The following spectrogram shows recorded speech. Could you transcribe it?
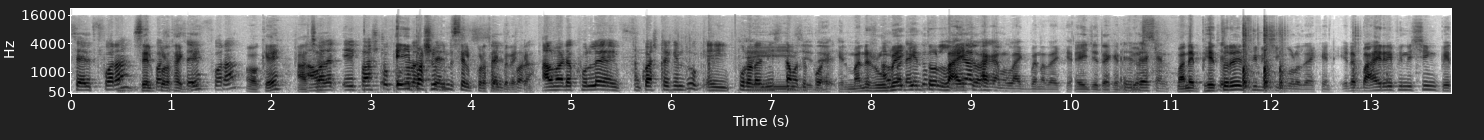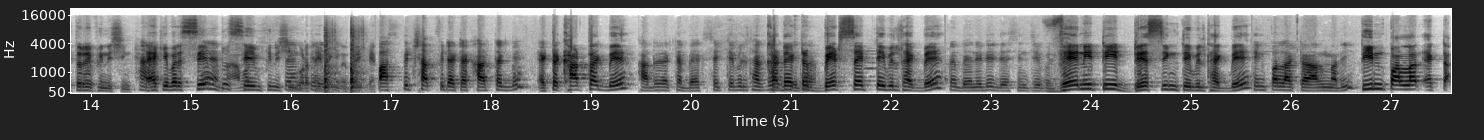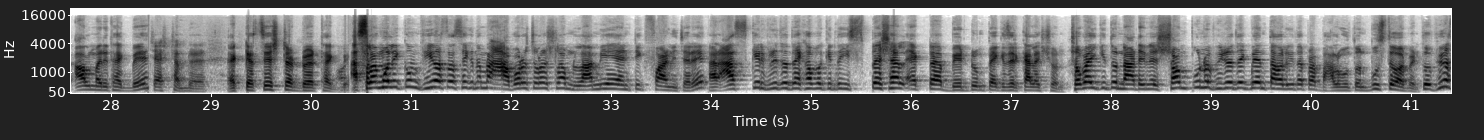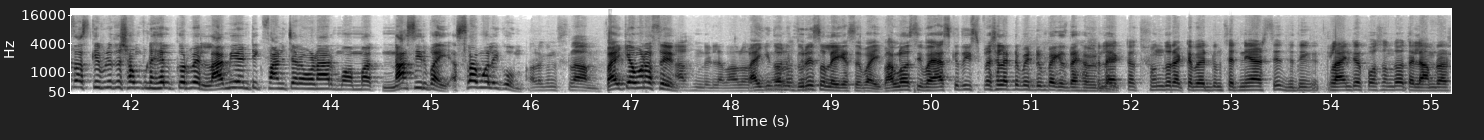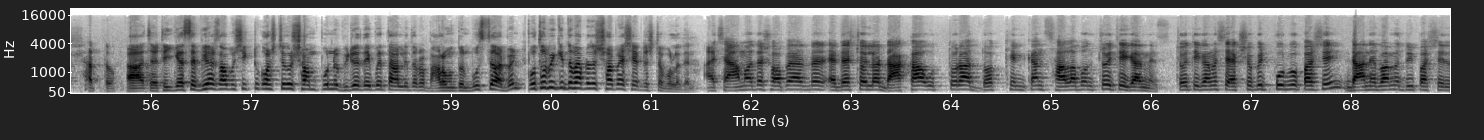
সেলফ করা সেলফ করা থাকবে? সেলফ করা। ওকে আচ্ছা। আমাদের এই পাশটা এই পাশেও কিন্তু self করা থাকবে দেখেন। আলমারিটা খুললে এই ফোকাসটা কিন্তু এই পুরোটা নিচটা আমাদের পড়ে। দেখেন মানে রুমে কিন্তু লাইট লাগানো লাগবে না দেখেন। এই যে দেখেন। মানে ভেতরের ফিনিশিংগুলো দেখেন। এটা বাইরের ফিনিশিং ভেতরের ফিনিশিং একেবারে সেম টু সেম ফিনিশিং করা থাকবে দেখেন। পাঁচ ফিট সাত ফিট একটা খাট থাকবে। একটা খাট থাকবে। খাটের একটা ব্যাক সাইড টেবিল থাকবে। খাটে একটা বেড সাইড টেবিল থাকবে। Vanity dressing table vanity dressing table থাকবে। তিন পাল্লা একটা আলমারি। তিন পাল্লার একটা আলমারি থাকবে। ড্রয়ার। একটা চেস্টার ড্রয়ার থাকবে। আসসালামু আলাইকুম ভিউয়ার্স আছে কিন্তু আমরা আবারও চলে আসলাম লামিয়া অ্যান্টিক ফার্নিচারে। আর আজকের ভিডিওতে দেখাবো কিন্তু স্পেশাল একটা বেডরুম প্যাকেজের কালেকশন সবাই কিন্তু নাটিনের সম্পূর্ণ ভিডিও দেখবেন তাহলে কিন্তু আপনারা ভালো মতন বুঝতে পারবেন। তো ভিউয়ার্স আজকের ভিডিওতে সম্পূর্ণ হেল্প করবে Lamiya antique furniture owner Mohammad Nasir ভাই। আসসালামু আলাইকুম। আসসালাম। ভাই কেমন আছেন? আলহামদুলিল্লাহ ভালো ভাই কিন্তু অনেক দূরে চলে গেছে ভাই। ভালো আছি ভাই। আজকে তো স্পেশাল একটা বেডরুম প্যাকেজ দেখাবেন একটা সুন্দর একটা বেডরুম সেট নিয়ে আসছি। যদি ক্লায়েন্টের পছন্দ হয় তাহলে আমরা সার্থক আচ্ছা ঠিক আছে। ভিউয়ার্স অবশ্যই একটু কষ্ট করে সম্পূর্ণ ভিডিও দেখবেন তাহলে তো আপনারা ভালো মতন বুঝতে পারবেন। প্রথমে কিন্তু আপনাদের শপের অ্যাড্রেসটা বলে দেন। আচ্ছা আমাদের শপের অ্যাড্রেসটা হলো ঢাকা উত্তরা দক্ষিণকান সালাবন চৈতি গার্মেন্টস চৈতি গার্মেন্টস একশো ফিট পূর্ব পাশেই ডানে বামে দুই পাশে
